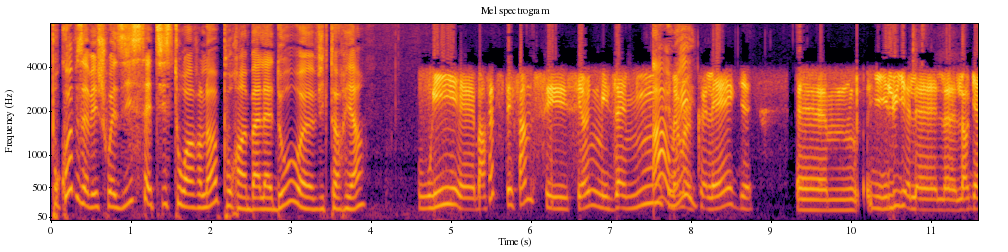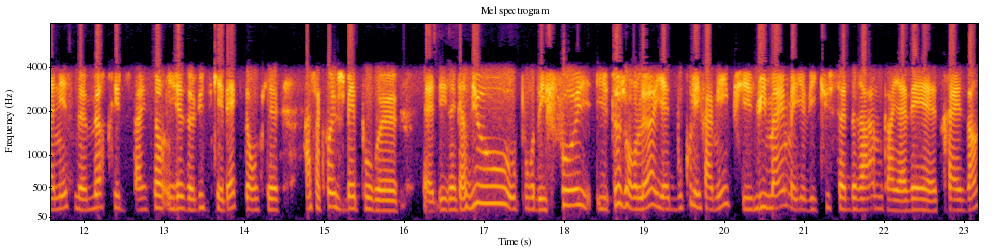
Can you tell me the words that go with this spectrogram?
Pourquoi vous avez choisi cette histoire-là pour un balado, euh, Victoria? Oui, euh, ben en fait, Stéphane, c'est un de mes amis, Ah, c'est même un collègue. Euh, lui, il a le- le- l'organisme Meurtre et disparition irrésolue du Québec. Donc, euh, à chaque fois que je vais pour euh, euh, des interviews ou pour des fouilles, il est toujours là. Il aide beaucoup les familles. Puis lui-même, il a vécu ce drame quand il avait euh, 13 ans.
